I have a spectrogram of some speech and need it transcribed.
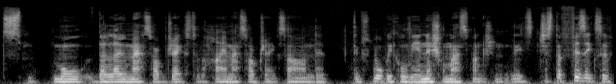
small the low mass objects to the high mass objects are, and the, it's what we call the initial mass function. It's just the physics of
